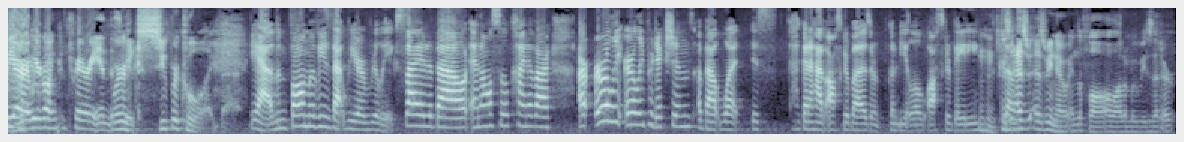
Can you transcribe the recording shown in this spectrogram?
We are we are going contrarian this We're week. super cool like that. Yeah, the fall movies that we are really excited about, and also kind of our our early early predictions about what is going to have Oscar buzz or going to be a little Oscar baity. Because Mm-hmm. as, as we know, in the fall, a lot of movies that are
